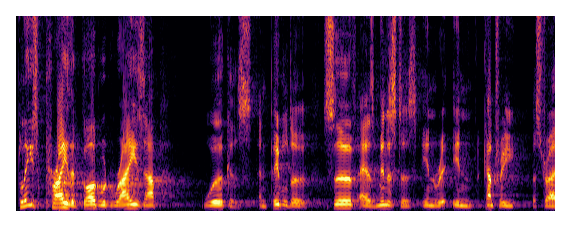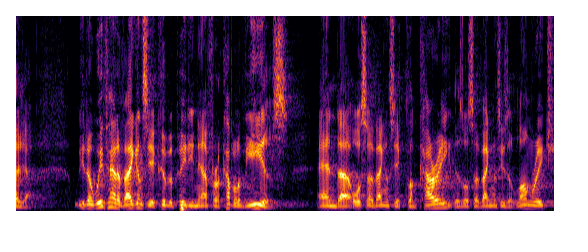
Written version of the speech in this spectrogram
Please pray that God would raise up workers and people to serve as ministers in, in country Australia. You know, we've had a vacancy at Coober Pedy now for a couple of years, and uh, also a vacancy at Cloncurry. There's also vacancies at Longreach.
